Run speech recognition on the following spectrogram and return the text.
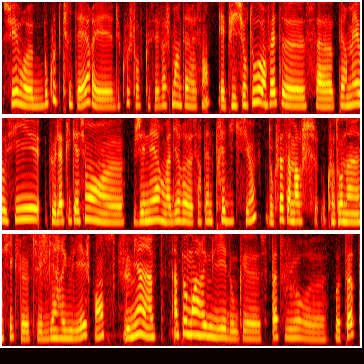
suivre beaucoup de critères et du coup, je trouve que c'est vachement intéressant et puis surtout, en fait, euh, ça permet aussi que l'application euh, génère, on va dire, euh, certaines prédictions. Donc ça, ça marche quand on a un cycle qui est bien régulier, je pense. Le mien est un, peu moins régulier, donc c'est pas toujours au top.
